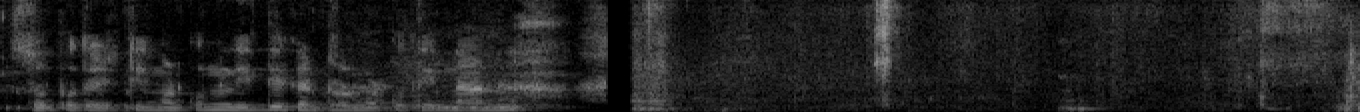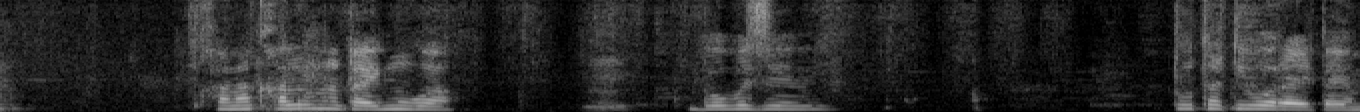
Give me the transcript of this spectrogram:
ಸ್ವಲ್ಪ ಹೊತ್ತು ಎಡಿಟಿಂಗ್ ಮಾಡ್ಕೊಂಡು ನಿದ್ದೆ ಕಂಟ್ರೋಲ್ ಮಾಡ್ಕೋತೀನಿ ನಾನು खाना खा लो ना टाइम हुआ दो बजे टू थर्टी हो रहा है टाइम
